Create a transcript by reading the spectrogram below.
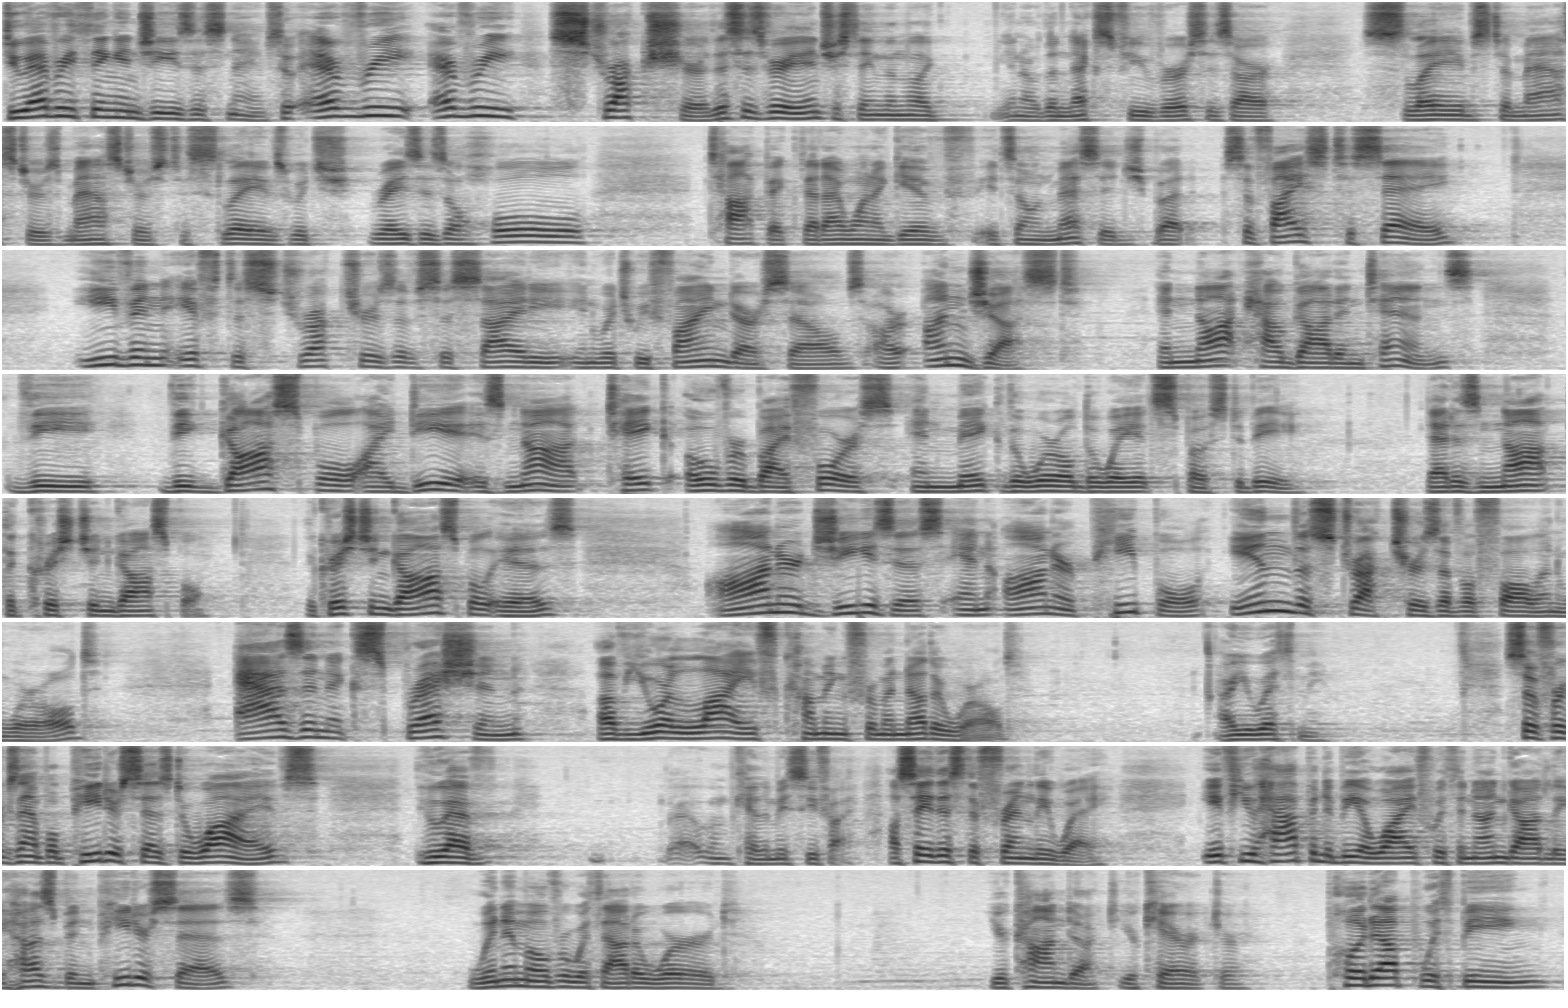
Do everything in Jesus' name. So every every structure, this is very interesting. Then, like, you know, the next few verses are slaves to masters, masters to slaves, which raises a whole topic that I want to give its own message. But suffice to say, even if the structures of society in which we find ourselves are unjust and not how God intends, the, the gospel idea is not take over by force and make the world the way it's supposed to be. That is not the Christian gospel. The Christian gospel is honor Jesus and honor people in the structures of a fallen world as an expression of your life coming from another world. Are you with me? So, for example, Peter says to wives who have, okay, let me see if I, I'll say this the friendly way. If you happen to be a wife with an ungodly husband, Peter says, win him over without a word. Your conduct, your character. Put up with being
